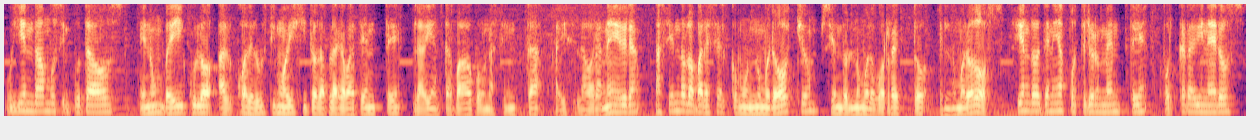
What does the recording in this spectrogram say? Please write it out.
huyendo ambos imputados en un vehículo al cual el último dígito de la placa patente la habían tapado con una cinta aisladora negra, haciéndolo aparecer como un número 8, siendo el número correcto el número 2, siendo detenidos posteriormente por carabineros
